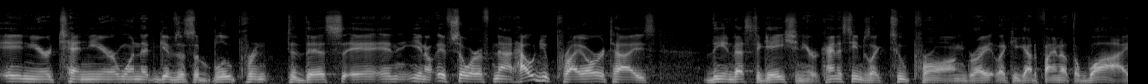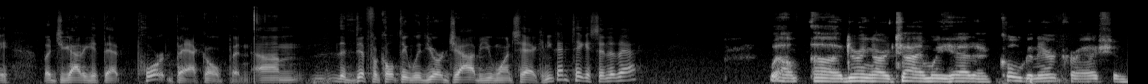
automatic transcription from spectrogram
in your tenure, one that gives us a blueprint to this? And, and you know, if so or if not, how would you prioritize the investigation here? It kind of seems like two pronged, right? Like you got to find out the why, but you got to get that port back open. Um, the difficulty with your job you once had. Can you kind of take us into that? Well, uh, during our time, we had a Colgan air crash. A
